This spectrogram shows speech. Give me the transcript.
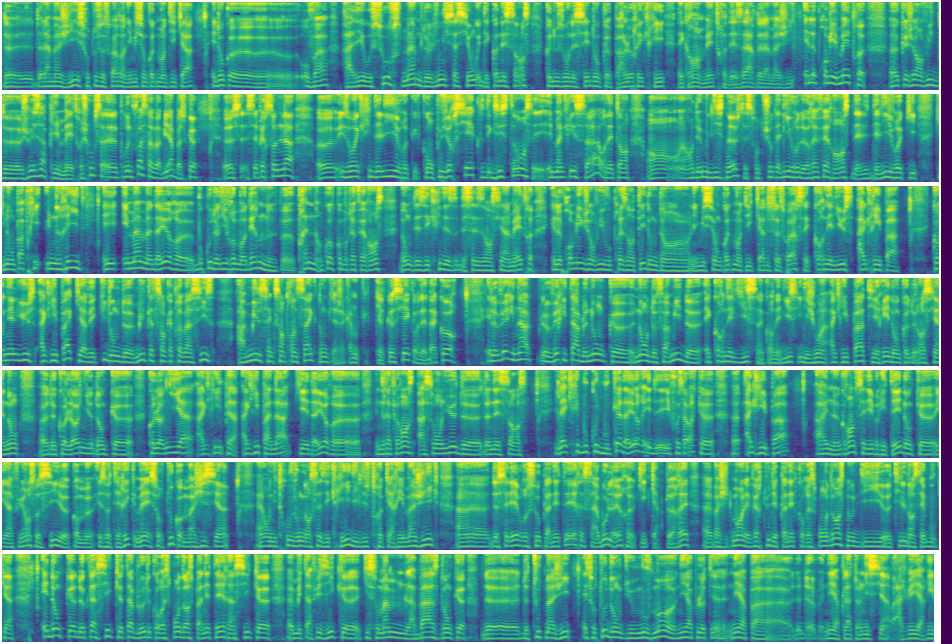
de, de la magie, surtout ce soir dans l'émission Code Mantica. Et donc on va aller aux sources même de l'initiation et des connaissances que nous ont laissées donc par leur écrit les grands maîtres des arts de la magie. Et le premier maître euh, que j'ai envie de, je vais les appeler maîtres. Je trouve que ça, pour une fois ça va bien parce que euh, ces personnes-là, euh, ils ont écrit des livres qui, ont plusieurs siècles d'existence et, malgré ça, en étant en, en 2019, ce sont toujours des livres de référence, des, des livres qui qui n'ont pas pris une ride et, et même d'ailleurs beaucoup de livres modernes prennent encore comme référence donc des écrits de, ces anciens maîtres. Et le premier que j'ai envie de vous présenter donc dans l'émission Godmantica de ce soir, c'est Cornelius Agrippa. Cornelius Agrippa qui a vécu donc de 1486 à 1535, donc il y a quand même quelques siècles, on est d'accord. Et le véritable, le véritable nom, que, nom de famille de, est Cornelis. Cornelis, il y joint Agrippa, tiré donc de l'ancien nom euh, de Cologne, donc euh, Colonia Agrippa, Agrippana, qui est d'ailleurs euh, une référence à son lieu de, de naissance. Il a écrit beaucoup de bouquins d'ailleurs, et il faut savoir que Agrippa a une grande célébrité, donc euh, il influence aussi euh, comme ésotérique, mais surtout comme magicien. Hein, on y trouve donc dans ses écrits d'illustres carrés magiques, hein, de célèbres sauts planétaires, et symboles d'ailleurs euh, qui capteraient euh, magiquement les vertus des planètes correspondances, nous dit-il dans ses bouquins. Et donc de classiques tableaux de correspondance planétaire ainsi que métaphysique qui sont même la base donc de, de toute magie et surtout donc du mouvement néaplatonicien. Voilà, je vais y arriver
